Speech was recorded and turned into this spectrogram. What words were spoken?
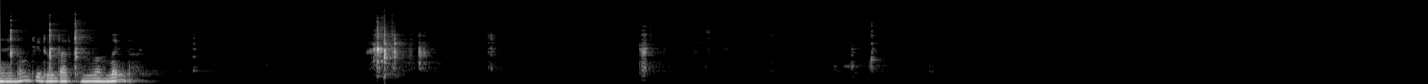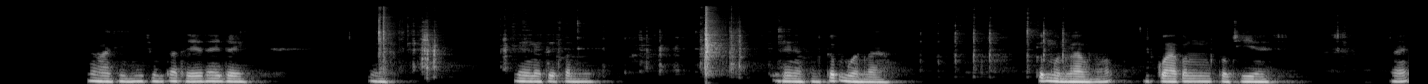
Này, nó chỉ được đặt vào lệnh rồi, thì như chúng ta thấy ở đây đây. Đây. Là cái phần, đây là phần cấp nguồn vào. Cấp nguồn vào nó, qua con cầu chì này. Đấy,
